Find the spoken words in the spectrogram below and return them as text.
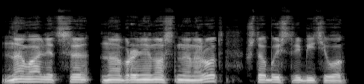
навалятся на броненосный народ, чтобы истребить его.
